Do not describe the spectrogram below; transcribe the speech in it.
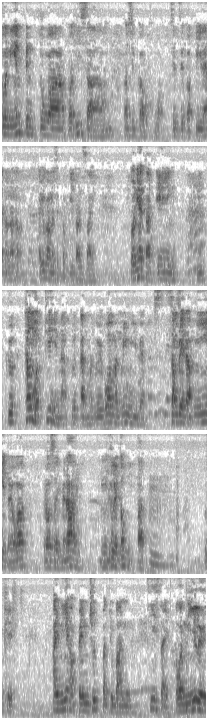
ตัวนี้เป็นตัวตัวที่สามตอนสิบกว่าขวบสิบสิบกว่าปีแล้วตอนนั้นอะอายุประมาณสิบกว่าปีตอนใส่ตัวเนี้ยตัดเองอืมคือทั้งหมดที่เห็นนะคือตัดหมดเลยเพราะว่ามันไม่มีแบบสำเร็จแบบมีแต่ว่าเราใส่ไม่ได้อืมก็เลยต้องตัดโอเคไอันนี้อะเป็นชุดปัจจุบันที่ใส่ตอนนี้เลย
